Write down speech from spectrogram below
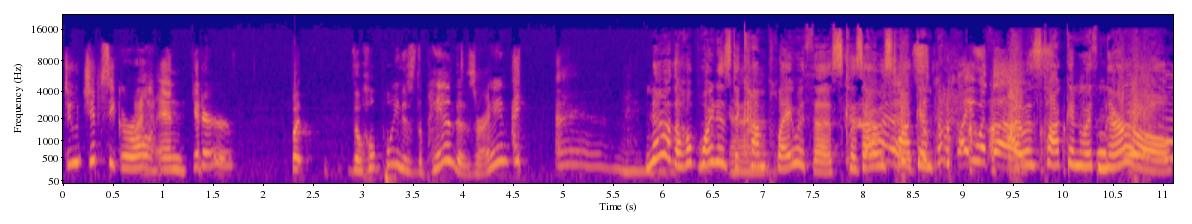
do Gypsy Girl I- and get her. But the whole point is the pandas, right? I, uh, No, the whole point is to come play with us because I was talking. come play with us. I was talking with Neural,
